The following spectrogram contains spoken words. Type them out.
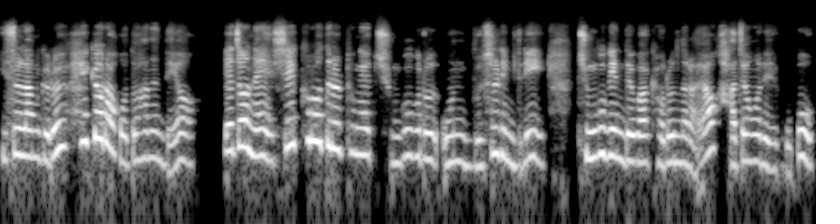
이슬람교를 회교라고도 하는데요. 예전에 실크로드를 통해 중국으로 온 무슬림들이 중국인들과 결혼을 하여 가정을 일구고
